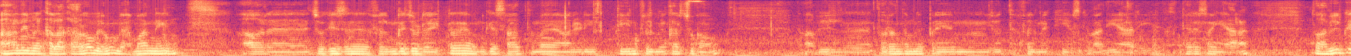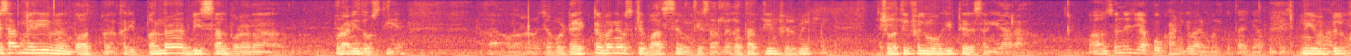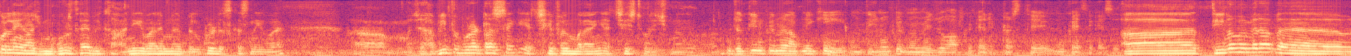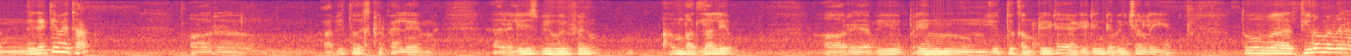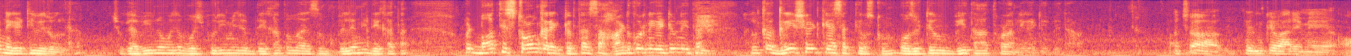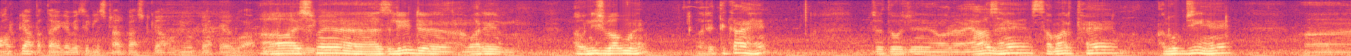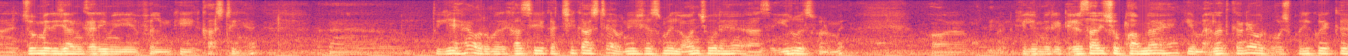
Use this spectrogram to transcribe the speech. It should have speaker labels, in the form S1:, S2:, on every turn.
S1: हाँ नहीं मैं कलाकारों में हूँ मेहमान नहीं हूँ। और चूँकि इस फ़िल्म के जो डायरेक्टर हैं उनके साथ मैं ऑलरेडी तीन फ़िल्में कर चुका हूँ। अभी तुरंत हमने प्रेम युद्ध फ़िल्में की उसके बाद ये आ रही है तेरे संग यारा तो हबीब के साथ मेरी बहुत करीब पंद्रह बीस साल पुराना पुरानी दोस्ती है। और जब वो डायरेक्टर बने उसके बाद से उनके साथ लगातार तीन फ़िल्में की। चौथी फ़िल्म होगी तेरे संग यारा
S2: अ, संजय जी आपको कहानी के बारे में कुछ बताया कि आपको
S1: नहीं बिल्कुल नहीं आज मुहूर्त है अभी कहानी के बारे में बिल्कुल डिस्कस नहीं हुआ है। आ, मुझे अभी पे पूरा ट्रस्ट है कि अच्छी फ़िल्म बनाएँगे अच्छी स्टोरी चुनेंगे
S2: जो तीन फ़िल्में आपने की उन तीनों फ़िल्मों में जो आपके कैरेक्टर्स थे वो कैसे कैसे थे?
S1: आ, तीनों में मेरा नेगेटिव ही था। और अभी तो इसके पहले रिलीज़ भी हुई फ़िल्म हम बदला ले और अभी प्रेम युद्ध कंप्लीट है एडिटिंग डबिंग चल रही है। तो तीनों में मेरा नेगेटिव ही रोल था। क्योंकि अभी ने मुझे भोजपुरी में जब देखा तो एज विलन ही देखा था। बट बहुत ही स्ट्रॉन्ग करेक्टर था ऐसा हार्डकोर नेगेटिव नहीं था। हल्का ग्रे शेड कह सकते हैं उसको। पॉजिटिव भी था थोड़ा नेगेटिव भी था।
S2: अच्छा फ़िल्म के बारे में और क्या बताएगा बेसिकली स्टार कास्ट क्या होगी और क्या क्या हुआ
S1: हाँ इसमें एज लीड हमारे अवनीश बाबू हैं रितिका हैं जो दो जो और अयाज हैं समर्थ हैं अनूप जी हैं जो मेरी जानकारी में ये फ़िल्म की कास्टिंग है तो ये है और मेरे ख्याल से एक अच्छी कास्ट है। अवनीश इसमें लॉन्च हो रहे हैं एज हीरो इस फ़िल्म में। और इनके लिए मेरी ढेर सारी शुभकामनाएँ हैं कि मेहनत करें और भोजपुरी को एक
